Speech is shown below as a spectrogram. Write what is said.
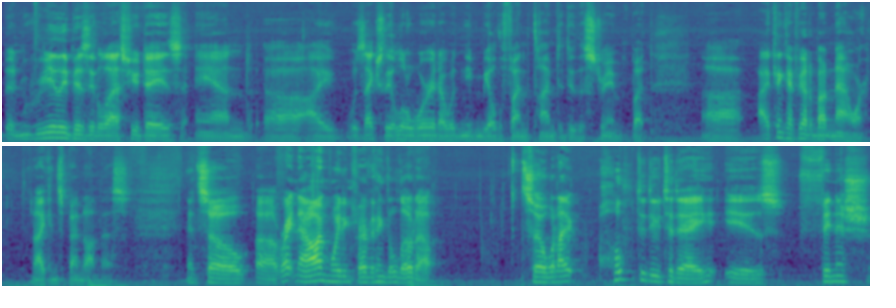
been really busy the last few days and uh, I was actually a little worried I wouldn't even be able to find the time to do the stream, but uh, I think I've got about an hour that I can spend on this. And so uh, right now I'm waiting for everything to load up. So what I hope to do today is finish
